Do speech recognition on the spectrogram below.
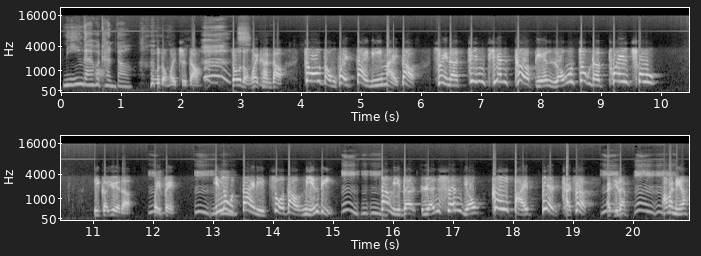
你应该会看到，周董会知道，周董会看到，周董会带你买到。所以呢，今天特别隆重的推出一个月的会费，嗯，嗯一路带你做到年底。嗯嗯嗯，让你的人生由黑白变彩色。来，吉生，嗯嗯，麻烦你了。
